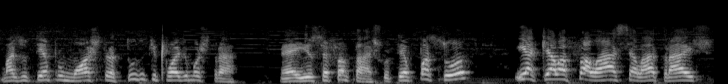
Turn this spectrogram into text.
mas o tempo mostra tudo que pode mostrar. Né? Isso é fantástico. O tempo passou e aquela falácia lá atrás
